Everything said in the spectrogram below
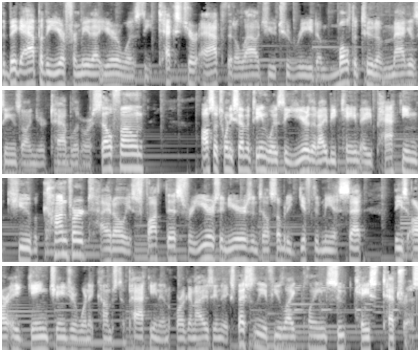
The big app of the year for me that year was the Texture app that allowed you to read a multitude of magazines on your tablet or cell phone. Also, 2017 was the year that I became a packing cube convert. I had always fought this for years and years until somebody gifted me a set. These are a game changer when it comes to packing and organizing, especially if you like playing suitcase Tetris.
